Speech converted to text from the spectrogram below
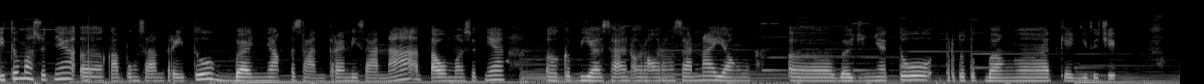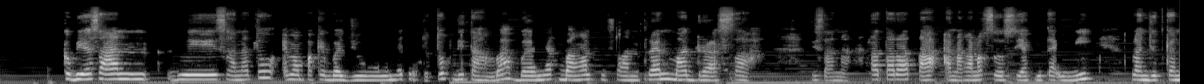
Itu maksudnya eh, kampung santri itu banyak pesantren di sana atau maksudnya eh, kebiasaan orang-orang sana yang eh, bajunya tuh tertutup banget kayak gitu, Cik? Kebiasaan di sana tuh emang pakai bajunya tertutup ditambah banyak banget pesantren madrasah di sana. Rata-rata anak-anak seusia kita ini melanjutkan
